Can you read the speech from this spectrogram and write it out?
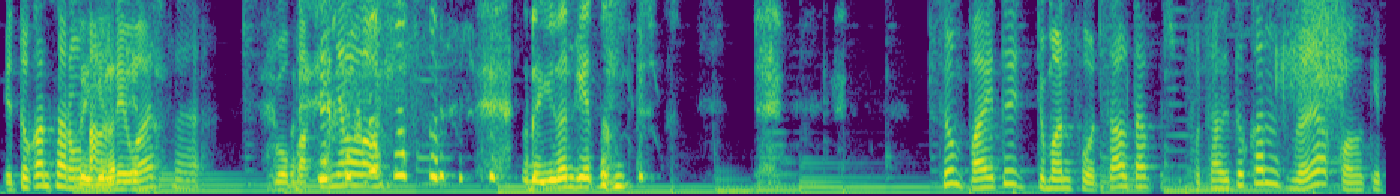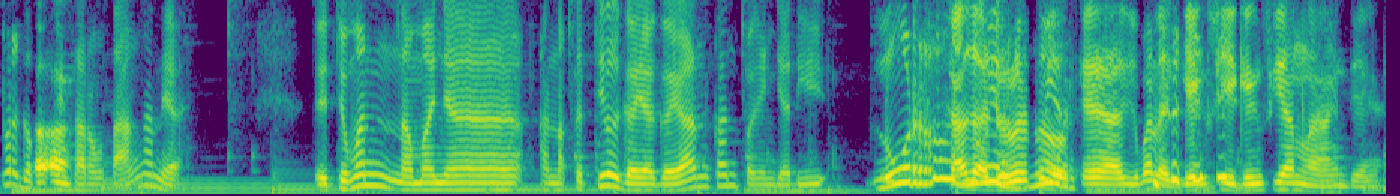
Itu kan sarung Udah tangan itu. dewasa. Gue pakai nyelos. Udah hilang gitu. Sumpah itu cuman futsal tapi futsal itu kan sebenarnya kalau kiper gak pakai sarung tangan ya. Ya cuman namanya anak kecil gaya-gayaan kan pengen jadi nur. Kagak nur, dulu tuh nur. kayak gimana gengsi gengsian lah intinya.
